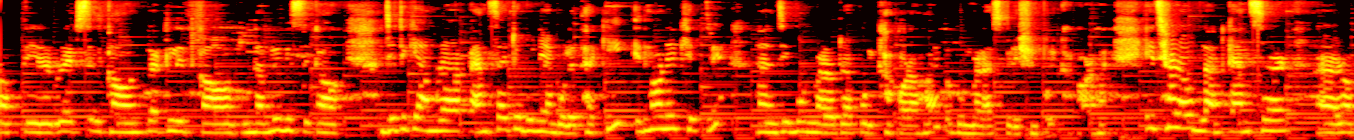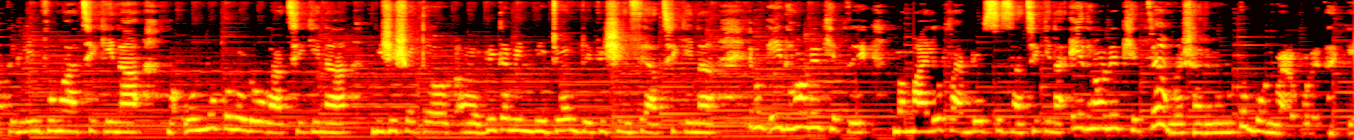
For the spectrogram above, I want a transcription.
রক্তের red cell count platelet count WBC count যেটিকে আমরা প্যানসাইটোবেনিয়া বলে থাকি, এ ধরনের ক্ষেত্রে যে বোন ম্যারোটা পরীক্ষা করা হয় বা বোন অ্যাসপিরেশন পরীক্ষা করা হয়, এছাড়াও ব্লাড ক্যান্সার রক্তের লিম্ফোমা আছে কিনা বা অন্য কোনো রোগ আছে কিনা, বিশেষত ভিটামিন বি টুয়েলভ ডেফিসিয়েন্সি আছে কিনা, এবং এই ধরনের ক্ষেত্রে বা মাইলো মাইলোফাইব্রোসিস আছে কিনা, এই ধরনের ক্ষেত্রে আমরা সাধারণত বোন ম্যারো করে থাকি।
